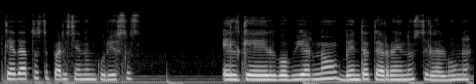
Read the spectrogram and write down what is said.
¿Qué datos te parecieron curiosos? El que el gobierno venda terrenos de la Luna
